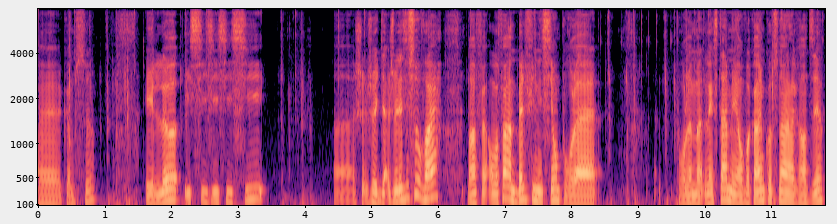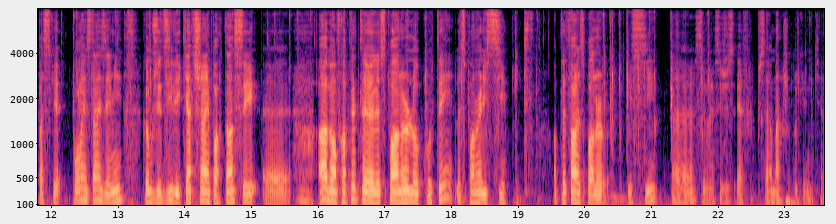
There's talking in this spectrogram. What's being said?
Euh, comme ça. Et là, ici, ici, ici, ici. euh, je, je, je vais laisser ça ouvert. Mais on, va faire, on va faire une belle finition pour la pour l'instant, mais on va quand même continuer à agrandir parce que pour l'instant, les amis, comme j'ai dit, les quatre champs importants, c'est... euh, Ah, ben on fera peut-être le, le spawner de l'autre côté, le spawner ici. On va peut-être faire le spawner ici. Euh, c'est vrai, c'est juste F, puis ça marche. Ok, nickel.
